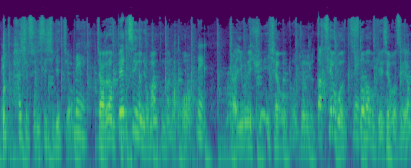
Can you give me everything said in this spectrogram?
네. 하실 수 있으시겠죠? 네. 자, 그럼 백스윙은 요만큼만 하고, 네. 자, 이번에 휘니시하고, 저, 저, 딱 세우고 네. 스톱하고 계셔 보세요.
